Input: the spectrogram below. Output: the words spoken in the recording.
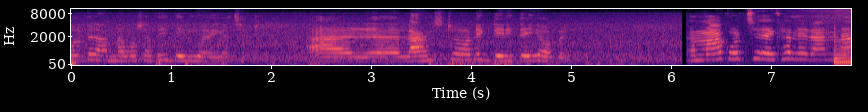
বলতে রান্না বসাতেই দেরি হয়ে গেছে। আর লাঞ্চটা অনেক দেরিতেই হবে। মা করছে এখানে রান্না।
